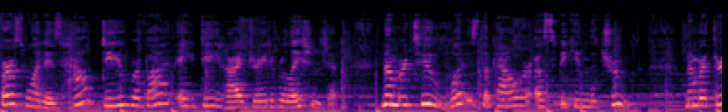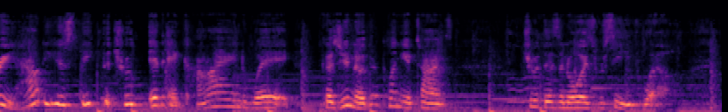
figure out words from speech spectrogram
First one is How do you revive a dehydrated relationship? Number two, what is the power of speaking the truth? Number three, how do you speak the truth in a kind way? Because you know there are plenty of times truth isn't always received well.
